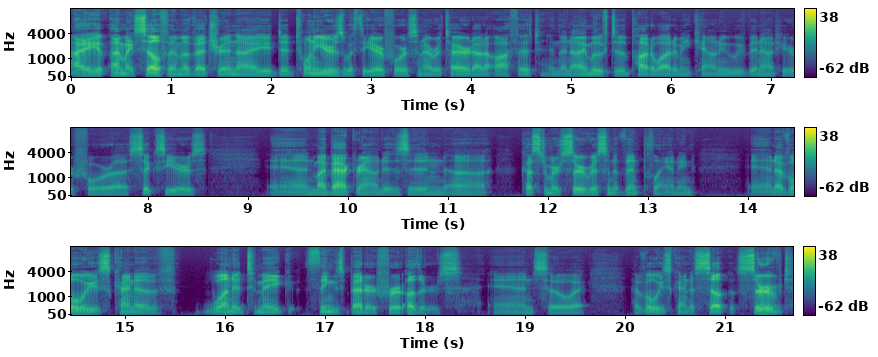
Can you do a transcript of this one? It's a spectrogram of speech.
I, I myself am a veteran. I did 20 years with the Air Force and I retired out of Offutt. And then I moved to Pottawattamie County. We've been out here for uh, six years. And my background is in uh, customer service and event planning. And I've always kind of wanted to make things better for others. And so I have always kind of served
